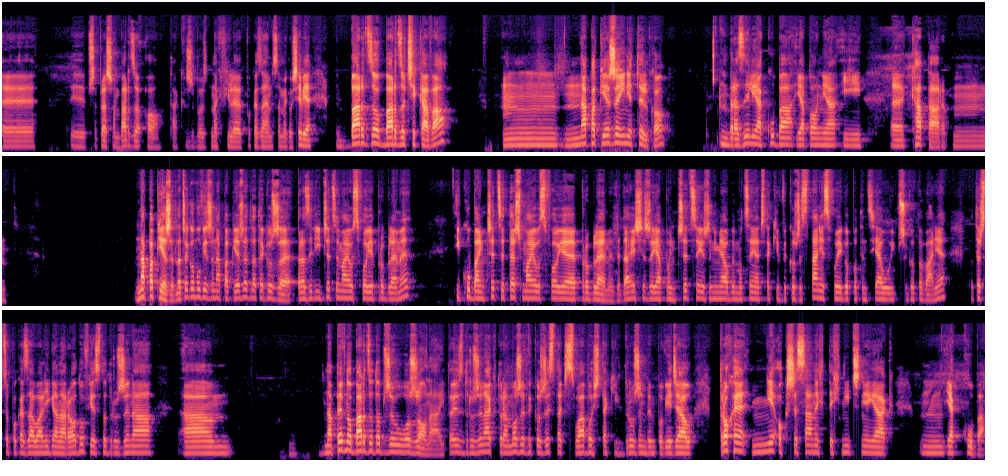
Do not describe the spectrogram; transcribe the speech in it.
E, przepraszam bardzo, o tak, żeby na chwilę pokazałem samego siebie. Bardzo, bardzo ciekawa. Mm, na papierze i nie tylko Brazylia, Kuba, Japonia i e, Katar. Mm. Na papierze. Dlaczego mówię, że na papierze? Dlatego, że Brazylijczycy mają swoje problemy i Kubańczycy też mają swoje problemy. Wydaje się, że Japończycy, jeżeli miałbym oceniać takie wykorzystanie swojego potencjału i przygotowanie, to też co pokazała Liga Narodów, jest to drużyna um, na pewno bardzo dobrze ułożona i to jest drużyna, która może wykorzystać słabość takich drużyn, bym powiedział, trochę nieokrzesanych technicznie jak, mm, jak Kuba.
